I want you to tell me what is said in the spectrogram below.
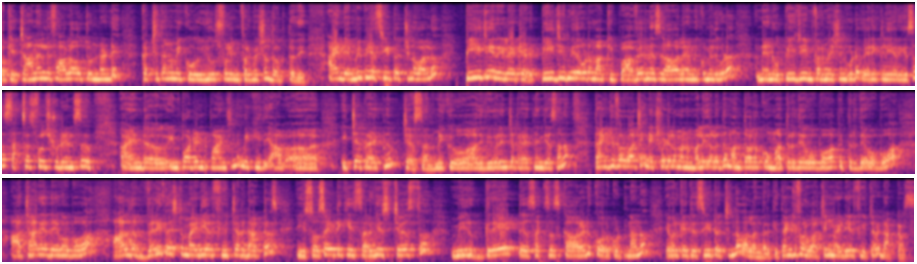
ఓకే ఛానల్ని ఫాలో అవుతుండండి. ఖచ్చితంగా మీకు యూస్ఫుల్ ఇన్ఫర్మేషన్ దొరుకుతుంది. అండ్ ఎంబీబీఎస్ సీట్ వచ్చిన వాళ్ళు పీజీ రిలేటెడ్ పీజీ మీద కూడా మాకు ఇప్పుడు అవేర్నెస్ కావాలి అనుకునేది కూడా నేను పీజీ ఇన్ఫర్మేషన్ కూడా వెరీ క్లియర్గా ఇస్తాను సక్సెస్ఫుల్ స్టూడెంట్స్ అండ్ ఇంపార్టెంట్ పాయింట్స్ని మీకు ఇది uh, uh, ఇచ్చే ప్రయత్నం చేస్తాను. మీకు అది వివరించే ప్రయత్నం చేస్తాను. Thank you for watching next వీడియోలో మనం మళ్ళీ కలుద్దాం. అంతవరకు మాతృదేవోభవ పితృదేవోభవ ఆచార్య దేవోభవ all the very best my dear future doctors ఈ సొసైటీకి సర్వీస్ చేస్తూ మీరు గ్రేట్ సక్సెస్ కావాలని కోరుకుంటున్నాను. ఎవరికైతే సీట్ వచ్చిందో వాళ్ళందరికీ. Thank you for watching my dear future doctors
